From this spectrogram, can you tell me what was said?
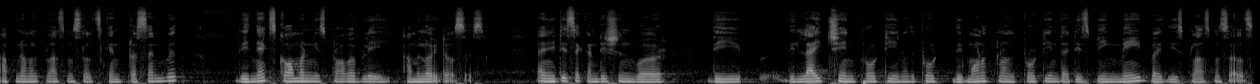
abnormal plasma cells can present with. The next common is probably amyloidosis, and it is a condition where the the light chain protein or the, pro- the monoclonal protein that is being made by these plasma cells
